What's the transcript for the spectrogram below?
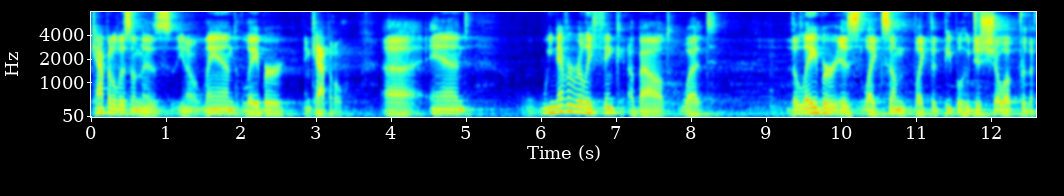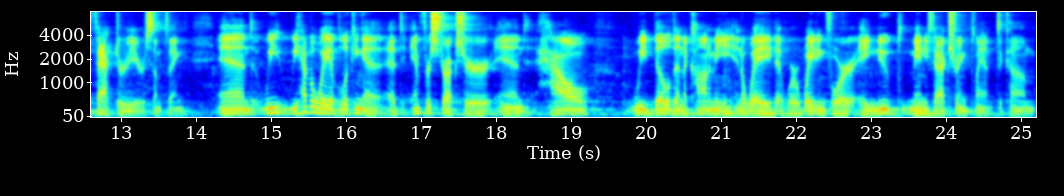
capitalism is you know land, labor, and capital, uh, and we never really think about what the labor is like some like the people who just show up for the factory or something. And we we have a way of looking at, at infrastructure and how we build an economy in a way that we're waiting for a new manufacturing plant to come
